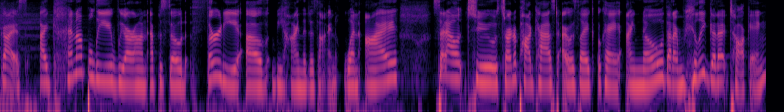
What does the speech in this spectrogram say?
Guys, I cannot believe we are on episode 30 of Behind the Design. When I set out to start a podcast, I was like, okay, I know that I'm really good at talking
